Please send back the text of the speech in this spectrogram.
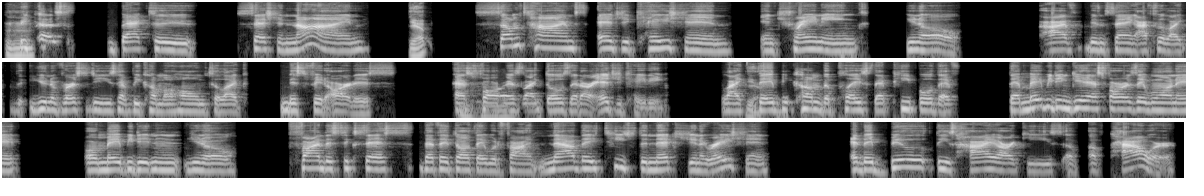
Mhm. Because back to session nine, Yep. sometimes education and training, you know, I've been saying I feel like the universities have become a home to like misfit artists as far Mhm. as like those that are educating. Like Yes. they become the place that people that that maybe didn't get as far as they wanted or maybe didn't, you know, find the success that they thought they would find. Now they teach the next generation and they build these hierarchies of, of power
